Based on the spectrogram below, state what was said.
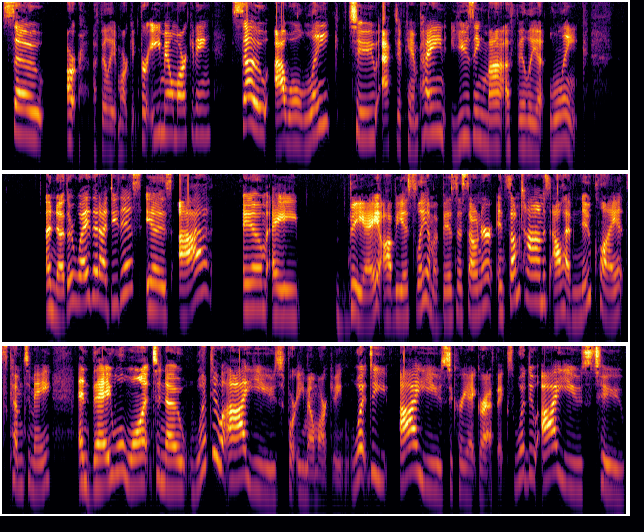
So, or affiliate marketing for email marketing. So I will link to Active Campaign using my affiliate link. Another way that I do this is I am a VA, obviously, I'm a business owner, and sometimes I'll have new clients come to me and they will want to know what do I use for email marketing? What do I use to create graphics? What do I use to,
